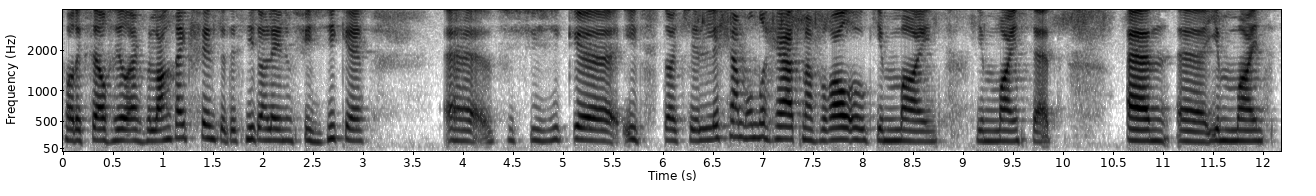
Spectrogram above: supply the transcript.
Wat ik zelf heel erg belangrijk vind. Het is niet alleen een fysieke, uh, fysieke iets dat je lichaam ondergaat, maar vooral ook je mind, je mindset. En uh, je mind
